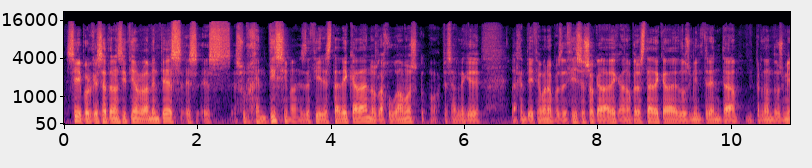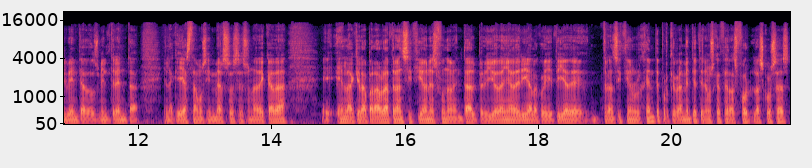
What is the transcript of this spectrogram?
Sí, porque esa transición realmente es, es, urgentísima. Es decir, esta década nos la jugamos, a pesar de que la gente dice, bueno, pues decís eso cada década, ¿no? Pero esta década de 2030, perdón, 2020 a 2030, en la que ya estamos inmersos, es una década en la que la palabra transición es fundamental, pero yo añadiría la colletilla de transición urgente porque realmente tenemos que hacer las, cosas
